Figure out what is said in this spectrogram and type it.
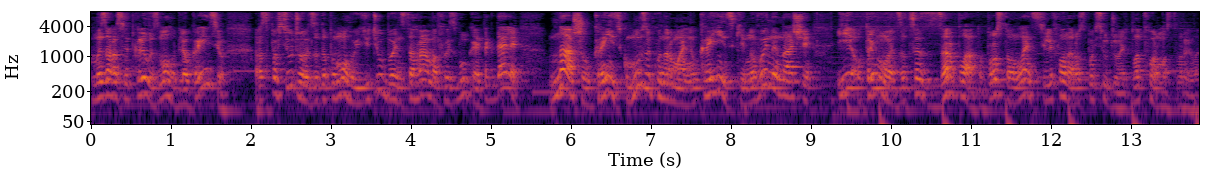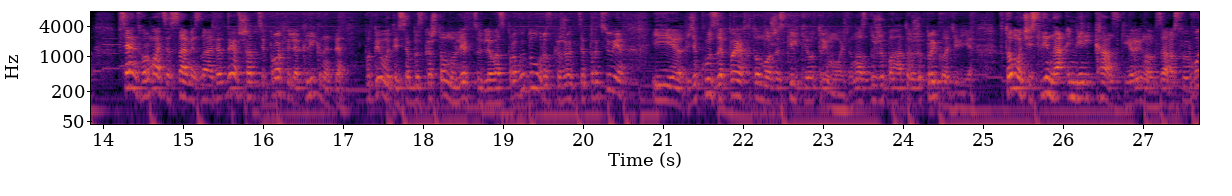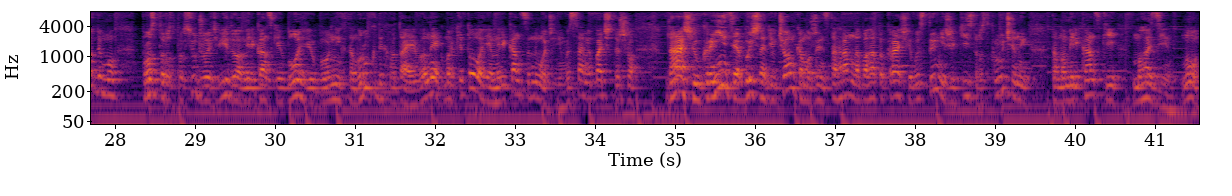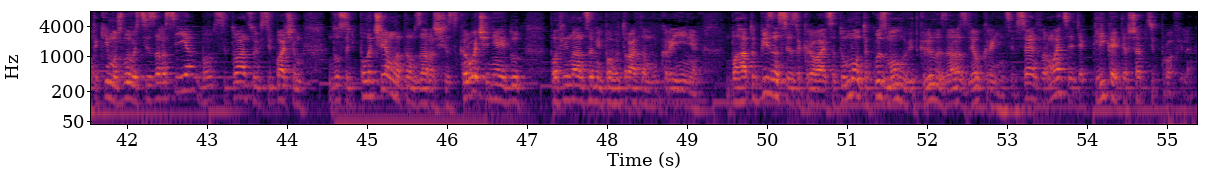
ми зараз відкрили змогу для українців розповсюджувати за допомогою Ютуба, Інстаграма, Фейсбука і так далі нашу українську музику нормально, українські новини наші і отримують за це зарплату. Просто онлайн з телефона розповсюджувати. Платформу створили. Вся інформація самі знаєте, де в шапці профіля клікнете, подивитеся безкоштовну лекцію для вас проведу, розкажу, як це працює і яку ЗП хто може скільки отримувати. У нас дуже багато вже прикладів є, в тому числі на американський ринок зараз виводимо. Просто розповсюджують відео американських блогерів, бо у них там рук не вистачає. Вони як маркетологи, американці не очень. Ви самі бачите, що наші українці, обична дівчонка, може інстаграм набагато краще вести, ніж якийсь розкручений там американський магазин. Ну такі можливості зараз є, бо ситуацію всі бачимо досить плачевно. Там зараз ще скорочення йдуть по фінансам і по витратам в Україні. Багато бізнесів закривається, тому таку змогу відкрили зараз для українців. Вся інформація, як клікайте в шапці профіля.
